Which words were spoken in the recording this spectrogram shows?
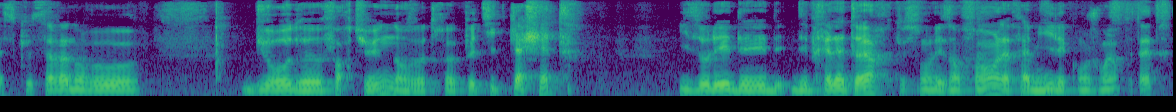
Est-ce que ça va dans vos bureaux de fortune, dans votre petite cachette, isolée des, prédateurs, que sont les enfants, la famille, les conjoints peut-être?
